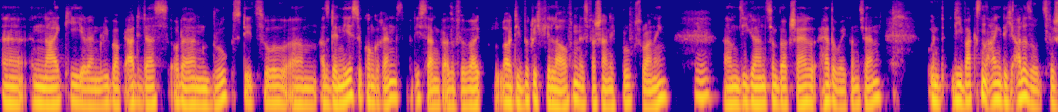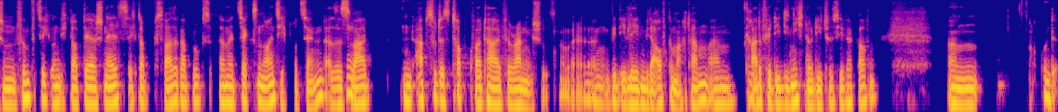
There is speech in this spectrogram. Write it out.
äh, ein Nike oder ein Reebok Adidas oder ein Brooks, die zu, ähm, also der nächste Konkurrenz, würde ich sagen, also für Leute, die wirklich viel laufen, ist wahrscheinlich Brooks Running. Mhm. Ähm, die gehören zum Berkshire Hathaway Konzern. Und die wachsen eigentlich alle so zwischen 50 und ich glaube der schnellste, ich glaube es war sogar Brooks äh, mit 96 Prozent. Also es mhm. war ein absolutes Top-Quartal für Running Shoes, ne, weil irgendwie die Läden wieder aufgemacht haben, ähm, gerade für die, die nicht nur D2C verkaufen. Ähm, und,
